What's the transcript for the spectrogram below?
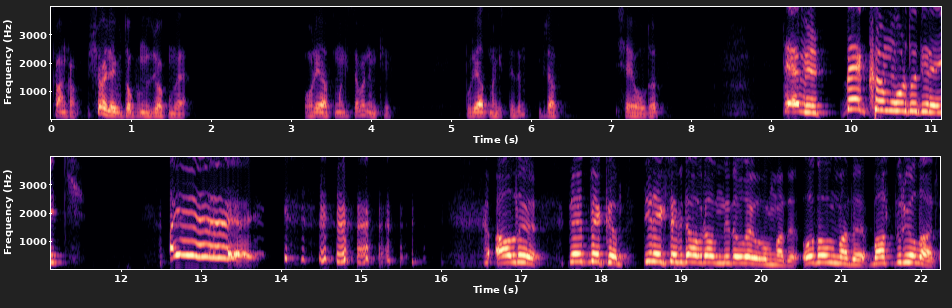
Kankam şöyle bir topumuz yok mu be? Oraya atmak istemedim ki. Buraya atmak istedim. Biraz şey oldu. David Beckham vurdu direkt. Ay ay ay ay. Aldı. David Beckham. Direkse bir daha vuralım dedi olay olmadı. O da olmadı. Bastırıyorlar.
